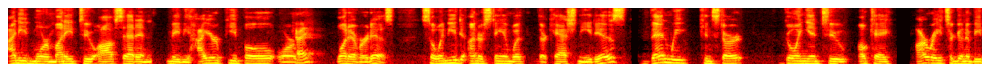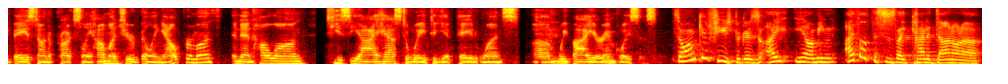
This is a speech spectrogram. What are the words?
I need more money to offset and maybe hire people or okay. whatever it is. So we need to understand what their cash need is. Then we can start going into okay, our rates are going to be based on approximately how much you're billing out per month and then how long TCI has to wait to get paid once um, we buy your invoices. So I'm confused because I, you know, I mean, I thought this is like kind of done on a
